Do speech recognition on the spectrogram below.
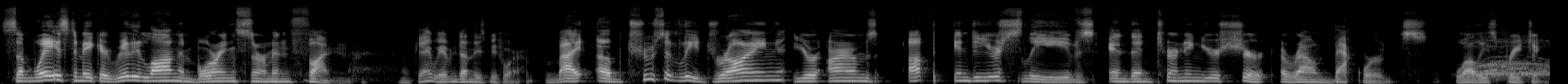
some ways to make a really long and boring sermon fun. Okay, we haven't done these before. By obtrusively drawing your arms up into your sleeves and then turning your shirt around backwards while he's preaching.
